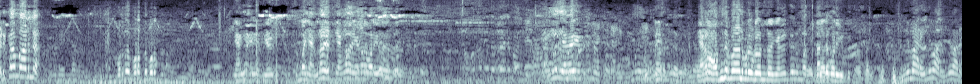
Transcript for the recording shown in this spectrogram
എടുക്കാൻ പാടില്ല. പുറത്ത് പുറത്ത് പുറത്ത്. ഞങ്ങൾ ചുമ്മാ ഞങ്ങളെ ഞങ്ങളെ ഞങ്ങളെ പണി ഞങ്ങൾ ഞങ്ങൾ ഞങ്ങൾ ഓഫീസർമാരാണ് ഇവിടെ ഇവിടെ ഉള്ളത്. ഞങ്ങൾക്ക് നല്ല പണി കിട്ടും. ഇനി മാറി ഇനി മാറി ഇനി മാറി.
